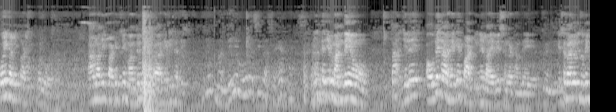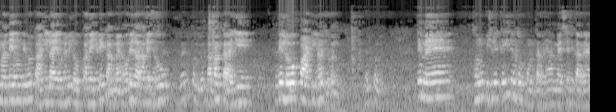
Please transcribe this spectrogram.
ਕੋਈ ਗੱਲ ਨਹੀਂ ਪਾਰਟੀ ਕੋਈ ਲੋੜ ਨਹੀਂ। ਆਮ ਆਦਮੀ ਪਾਰਟੀ ਤੁਸੀਂ ਮੰਨਦੇ ਹੋ ਸਰਕਾਰ ਹੈਗੀ ਸਾਡੀ ਮੰਦੀ ਹੈ ਅਸੀਂ ਰਹੇ ਹਾਂ। ਨਹੀਂ ਤਾਂ ਜੇ ਮੰਨਦੇ ਹੋ ਤਾਂ ਜਿਹੜੇ ਅਹੁਦੇਦਾਰ ਹੈਗੇ ਪਾਰਟੀ ਨੇ ਲਾਏ ਹੋਏ ਸੰਗਠਨ ਦੇ ਇਸ ਗੱਲ ਨੂੰ ਵੀ ਤੁਸੀਂ ਮੰਨਦੇ ਹੋਵੋਗੇ ਉਹ ਤਾਂ ਹੀ ਲਾਏ ਹੋਣੇ ਵੀ ਲੋਕਾਂ ਦੇ ਜਿਹੜੇ ਕੰਮ ਹੈ ਅਹੁਦੇਦਾਰਾਂ ਦੇ ਥਰੂ ਬਿਲਕੁਲ ਬਿਲਕੁਲ, ਆਪਾਂ ਕਰਾਈਏ ਤੇ ਲੋਕ ਪਾਰਟੀ ਨਾਲ ਜੁੜਨ। ਬਿਲਕੁਲ। ਤੇ ਮੈਂ ਤੁਹਾਨੂੰ ਪਿਛਲੇ ਕਈ ਦਿਨ ਤੋਂ ਫੋਨ ਕਰ ਰਿਹਾ ਮੈਸੇਜ ਕਰ ਰਿਹਾ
